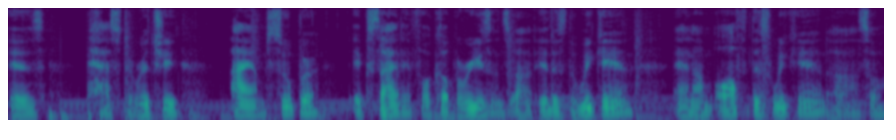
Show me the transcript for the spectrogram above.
Is Pastor Richie. I am super excited for a couple reasons. Uh, it is the weekend, and I'm off this weekend. Uh, so,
